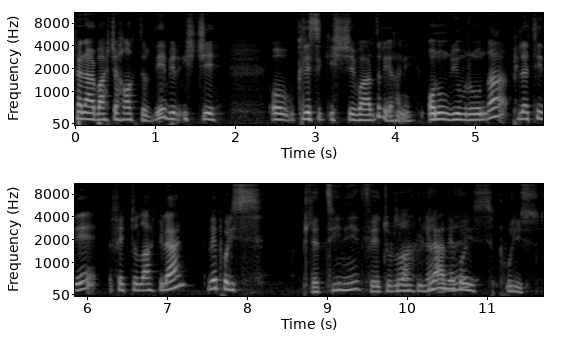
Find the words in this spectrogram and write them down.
Fenerbahçe halktır diye bir işçi o klasik işçi vardır ya hani onun yumruğunda Platini, Fethullah Gülen ve polis. Platini, Fethullah Gülen, Gülen ve, ve polis. Polis.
